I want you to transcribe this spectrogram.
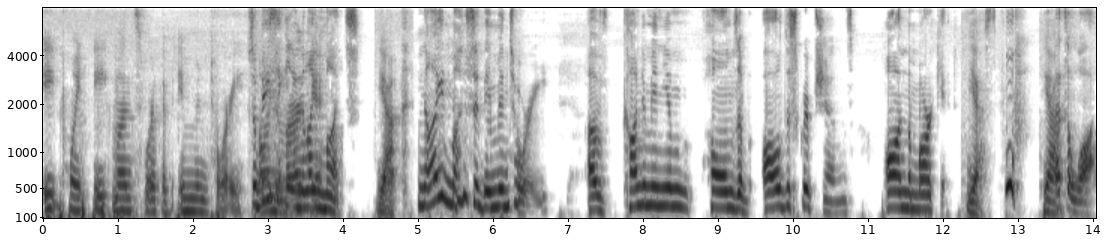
8.8 months worth of inventory. So basically nine months. Yeah. nine months of inventory of condominium homes of all descriptions on the market. Yes. Whew, Yeah. that's a lot.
